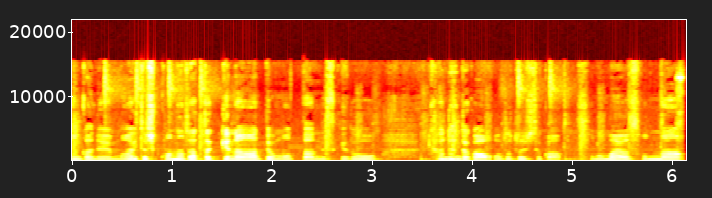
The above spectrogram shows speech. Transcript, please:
なんかね毎年こんなだったっけなって思ったんですけど去年だか一昨年とかその前はそんな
